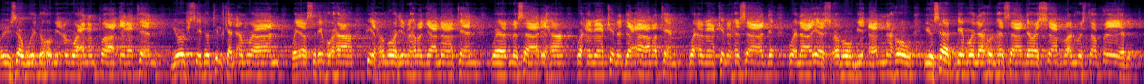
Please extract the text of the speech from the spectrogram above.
ويزوده بأموال طائلة يفسد تلك الأموال ويصرفها في حضور مهرجانات ومسارح وأماكن دعارة وأماكن فساد ولا يشعر بأنه يسبب له الفساد والشر المستطير.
